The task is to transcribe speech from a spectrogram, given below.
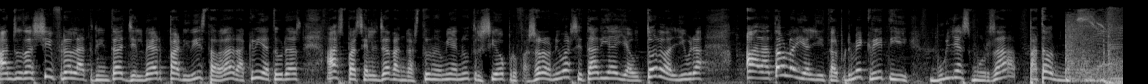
Ens ho desxifra la Trinitat Gilbert, periodista de l'Ara Criatures, especialitzada en gastronomia i nutrició, professora universitària i autora del llibre A la taula i al llit, el primer crit i Vull esmorzar petons.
